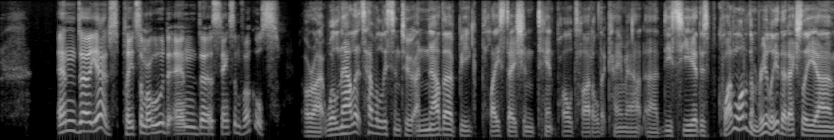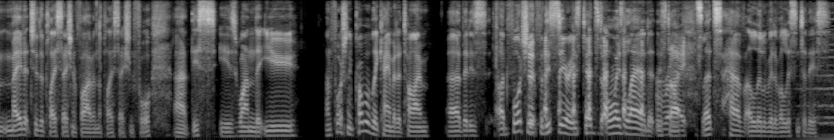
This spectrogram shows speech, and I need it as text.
And uh, yeah, just played some oud and uh, sang some vocals. All right. Well, now let's have a listen to another big PlayStation tentpole title that came out uh, this year. There's quite a lot of them, really, that actually um, made it to the PlayStation 5 and the PlayStation 4. Uh, this is one that you, unfortunately, probably came at a time uh, that is unfortunate for this series, tends to always land at this right. time. Let's have a little bit of a listen to this.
